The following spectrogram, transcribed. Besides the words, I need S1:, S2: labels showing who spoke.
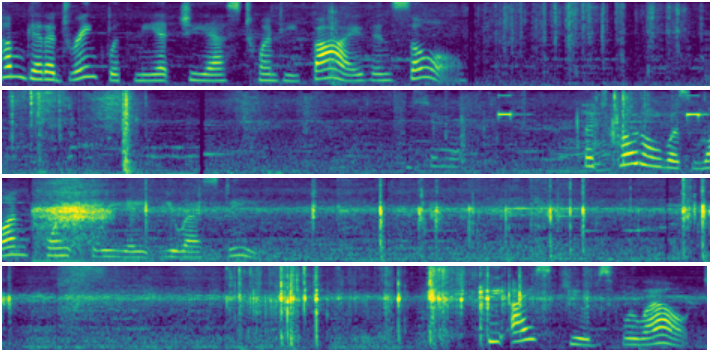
S1: come get a drink with me at GS25 in Seoul. The total was 1.38 USD. The ice cubes flew out.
